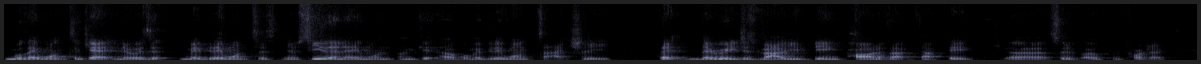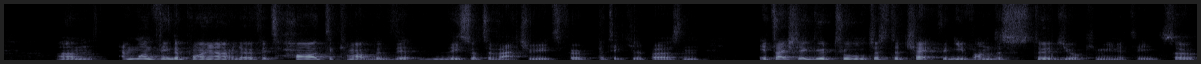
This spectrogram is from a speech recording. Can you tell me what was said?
will they want to get? You know, is it maybe they want to you know see their name on, on GitHub, or maybe they want to actually they they really just value being part of that that big uh, sort of open project. Um, and one thing to point out, you know, if it's hard to come up with the, these sorts of attributes for a particular person, it's actually a good tool just to check that you've understood your community. So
